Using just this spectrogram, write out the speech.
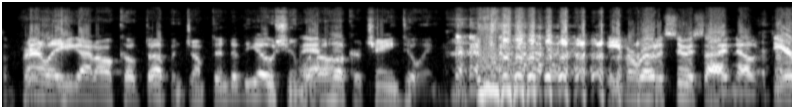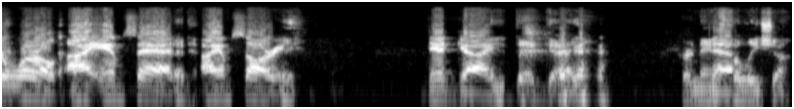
Apparently, he got all coked up and jumped into the ocean with a hooker chained to him. He even wrote a suicide note. Dear world, I am sad. I am sorry. Dead guy. Dead guy. Her name's Yeah. Felicia.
